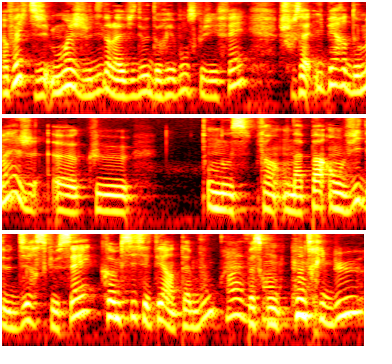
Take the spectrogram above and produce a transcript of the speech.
en fait, moi, je le dis dans la vidéo de réponse que j'ai fait, je trouve ça hyper dommage euh, que on enfin, on n'a pas envie de dire ce que c'est, comme si c'était un tabou, parce qu'on contribue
